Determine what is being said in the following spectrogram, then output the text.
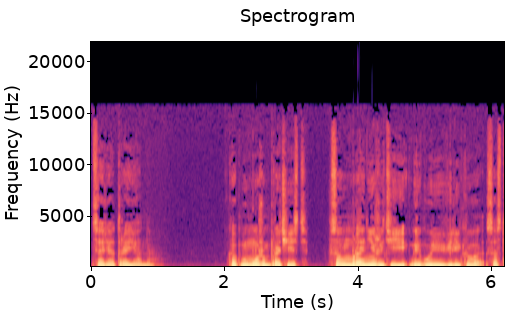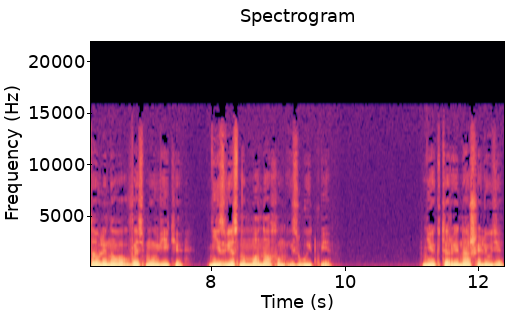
царя Трояна. Как мы можем прочесть, в самом раннем житии Григория Великого, составленного в VIII веке неизвестным монахом из Уитби. Некоторые наши люди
